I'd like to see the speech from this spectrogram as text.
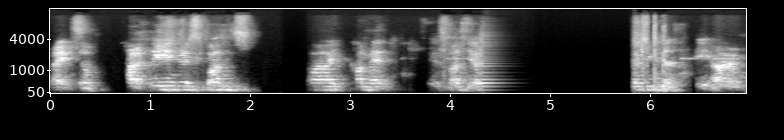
right, so partly in response, my comment response to your because they are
